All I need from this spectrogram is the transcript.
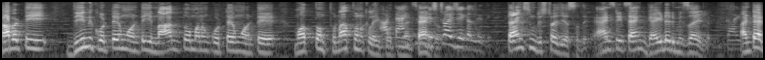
కాబట్టి దీన్ని కొట్టేమో అంటే ఈ నాగ్తో మనం కొట్టేమో అంటే మొత్తం తునాతునకలు అయిపోతుంది ట్యాంక్స్ ట్యాంక్. డిస్ట్రాయ్ చేయగలదు ఇది ట్యాంక్స్ని డిస్ట్రాయ్ చేస్తుంది. యాంటీ ట్యాంక్ గైడెడ్ మిసైల్ అంటే ఆ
